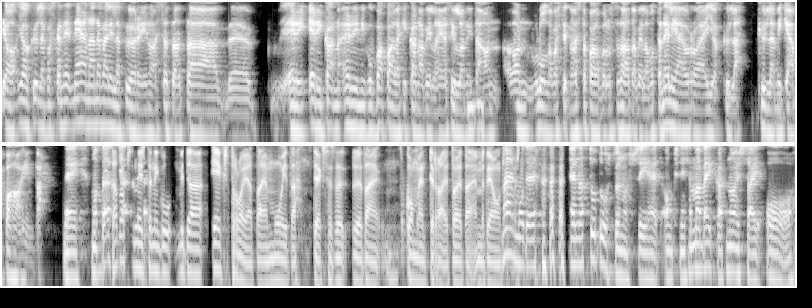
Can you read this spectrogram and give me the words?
Joo, joo, kyllä, koska ne, nehän aina välillä pyörii noissa tota, eri, eri, kan, eri niin kuin vapaillakin kanavilla ja silloin niitä on, on luultavasti noista palveluista saatavilla, mutta neljä euroa ei ole kyllä, kyllä mikään paha hinta. Ei, mutta tästä, Katsotko niistä niinku mitään ekstroja tai muita? Tiedätkö sä jotain kommenttiraitoja tai en mä tiedä, onko Mä en muuten en ole tutustunut siihen, että onko niissä. Mä veikkaan, että noissa ei ole,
